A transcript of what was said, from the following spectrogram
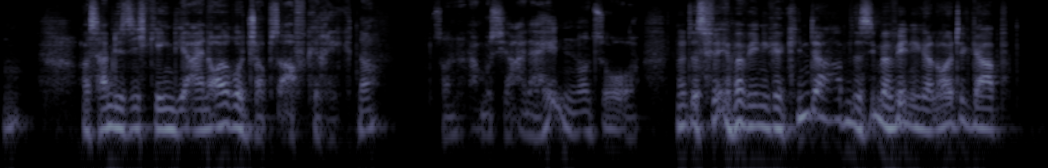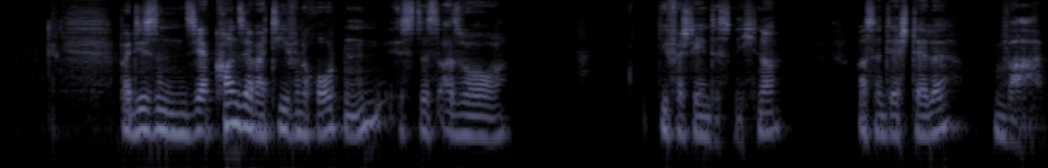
Ne? Was haben die sich gegen die 1-Euro-Jobs aufgeregt? Ne? Sondern da muss ja einer hin und so. Ne? Dass wir immer weniger Kinder haben, dass es immer weniger Leute gab. Bei diesen sehr konservativen Roten ist es also, die verstehen das nicht, ne? was an der Stelle war.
